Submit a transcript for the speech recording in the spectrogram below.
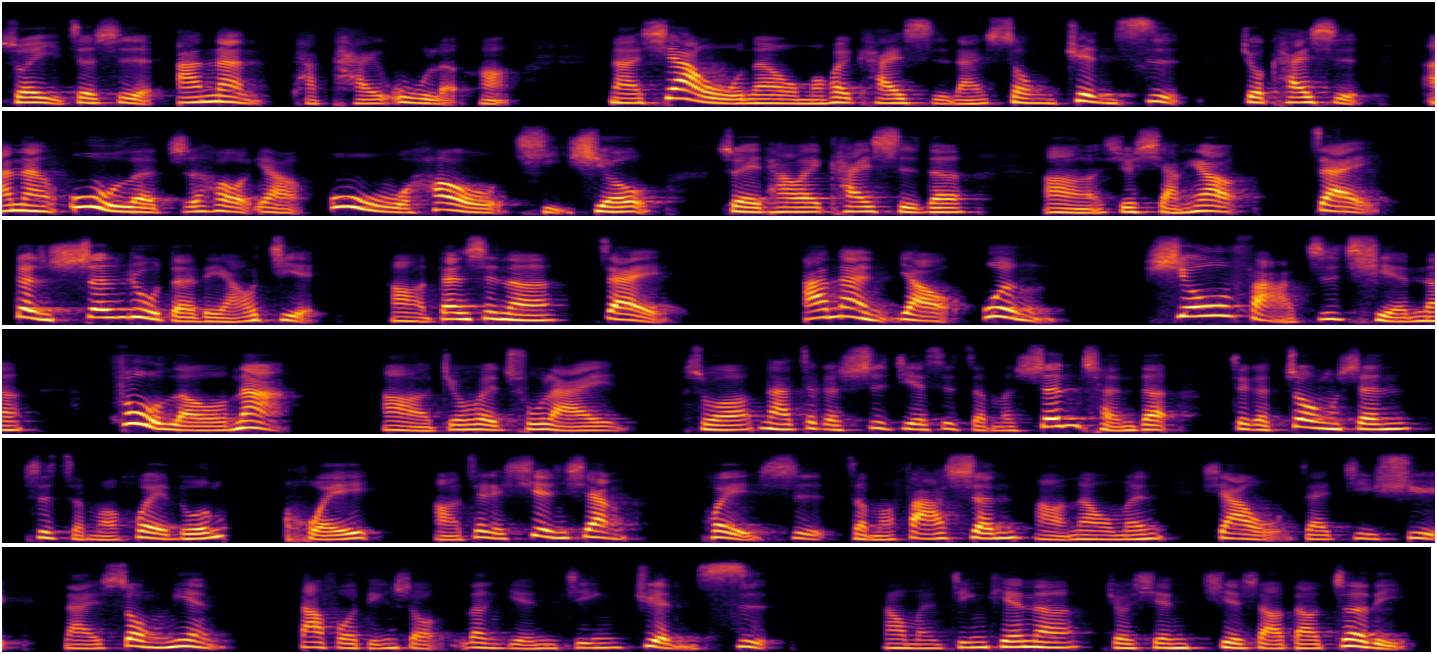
所以这是阿难他开悟了哈。那下午呢，我们会开始来诵卷四，就开始阿难悟了之后要悟后起修，所以他会开始的啊，就想要再更深入的了解啊。但是呢，在阿难要问修法之前呢，富楼那啊就会出来。说，那这个世界是怎么生成的？这个众生是怎么会轮回啊？这个现象会是怎么发生啊？那我们下午再继续来诵念《大佛顶首楞严经》卷四。那我们今天呢，就先介绍到这里。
